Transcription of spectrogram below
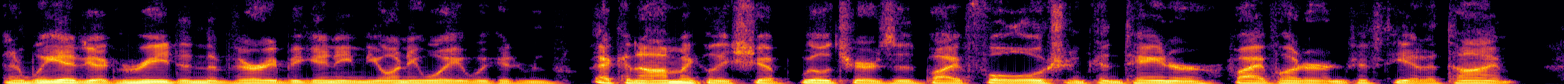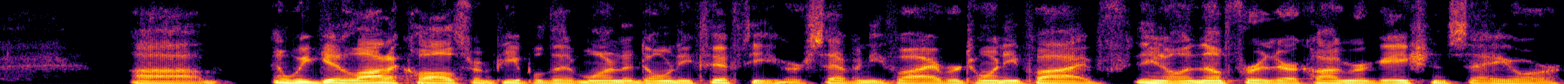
and we had agreed in the very beginning the only way we could economically ship wheelchairs is by full ocean container, 550 at a time. Um, and we get a lot of calls from people that wanted only 50 or 75 or 25 you know enough for their congregation say or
